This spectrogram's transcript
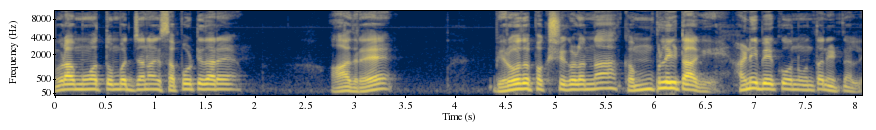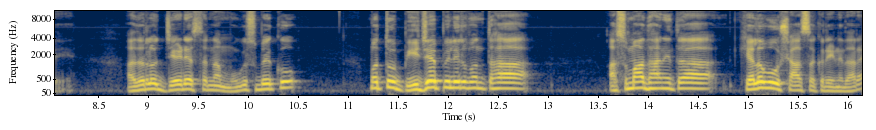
ನೂರ ಮೂವತ್ತೊಂಬತ್ತು ಜನ ಸಪೋರ್ಟ್ ಇದ್ದಾರೆ. ಆದರೆ ವಿರೋಧ ಪಕ್ಷಗಳನ್ನು ಕಂಪ್ಲೀಟಾಗಿ ಹಣಿಬೇಕು ಅನ್ನುವಂಥ ನಿಟ್ಟಿನಲ್ಲಿ ಅದರಲ್ಲೂ ಜೆ ಡಿ ಎಸ್ಸನ್ನು ಮುಗಿಸ್ಬೇಕು ಮತ್ತು ಬಿ ಜೆ ಪಿಲಿರುವಂತಹ ಅಸಮಾಧಾನಿತ ಕೆಲವು ಶಾಸಕರೇನಿದ್ದಾರೆ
